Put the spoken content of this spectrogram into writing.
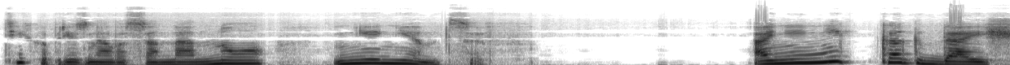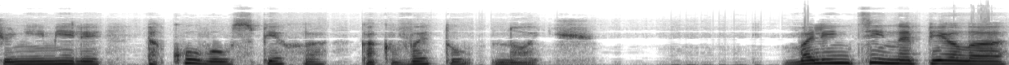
тихо призналась она, но не немцев. Они никогда еще не имели такого успеха, как в эту ночь. Валентина пела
